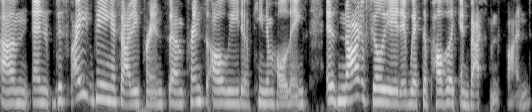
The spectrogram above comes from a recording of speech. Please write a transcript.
Um, and despite being a Saudi prince, um, Prince Alwaleed of Kingdom Holdings is not affiliated with the Public Investment Fund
